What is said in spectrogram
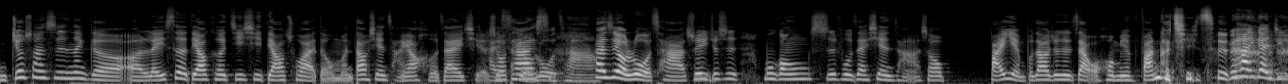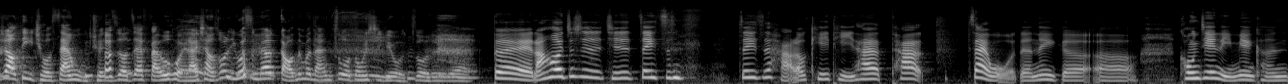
你就算是那个呃，镭射雕刻机器雕出来的，我们到现场要合在一起的时候，还是有它落差，它是有落差，所以就是木工师傅在现场的时候，白眼不知道就是在我后面翻了几次因，为他应该已经绕地球三五圈之后再翻回来，想说你为什么要搞那么难做的东西给我做，对不对？对，然后就是其实这一只这一只 Hello Kitty，它它在我的那个呃空间里面可能。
